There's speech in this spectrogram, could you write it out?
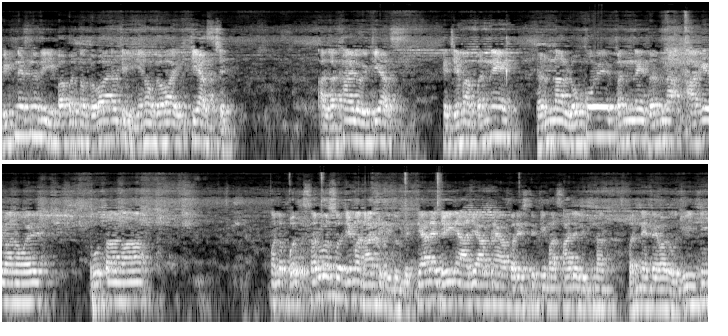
વિટનેસ નથી, એ બાબતનો ગવાહ નથી, એનો ગવાહ ઇતિહાસ છે. આ લખાયેલો ઇતિહાસ કે જેમાં બંને ધર્મના લોકોએ, બંને ધર્મના આગેવાનોએ પોતાના મતલબ સર્વસ્વ જેમાં નાખી દીધું છે. ત્યારે જઈને આજે આપણે આ પરિસ્થિતિમાં સારી રીતના બંને તહેવારો ઉજવી છીએ.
